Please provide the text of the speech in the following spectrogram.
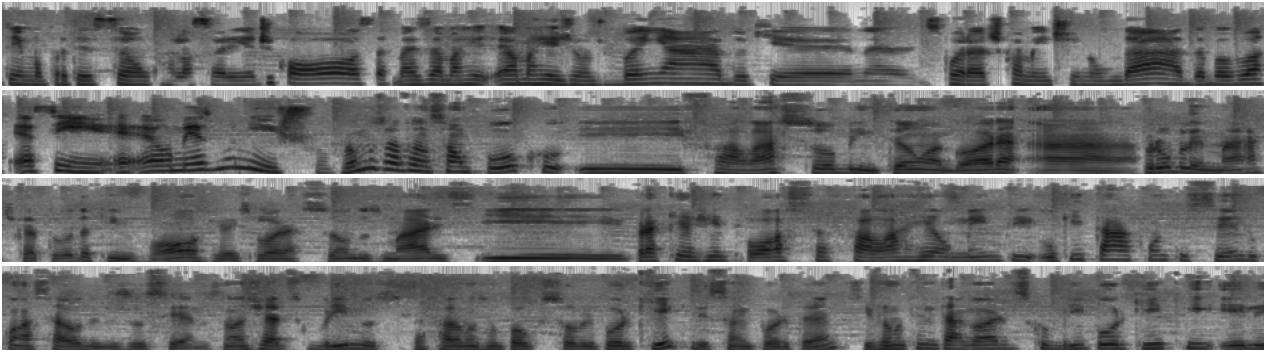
tem uma proteção com relação à linha de costa, mas é uma, é uma região de banhado, que é né, esporadicamente inundada, blá blá. É assim, é, é o mesmo nicho. Vamos avançar um pouco e falar sobre, então, agora a problemática toda que envolve a exploração dos mares e para que a gente possa falar realmente o que está acontecendo com a saúde dos oceanos. Nós já descobrimos, já falamos um pouco sobre por que, que eles são importantes e vamos tentar agora descobrir por que, que ele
